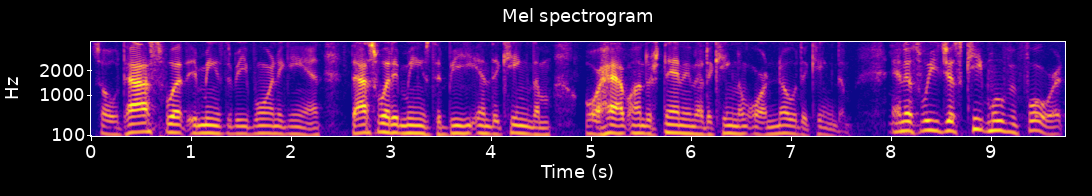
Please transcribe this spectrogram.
So that's what it means to be born again. That's what it means to be in the kingdom or have understanding of the kingdom or know the kingdom. And as we just keep moving forward,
